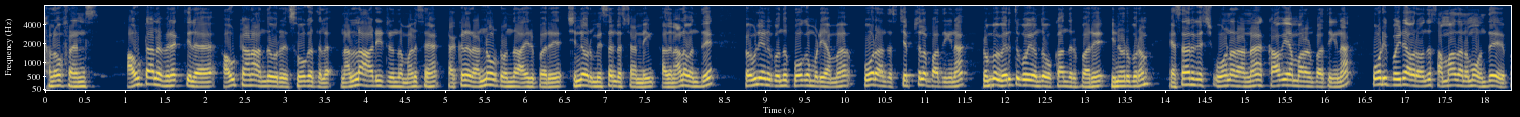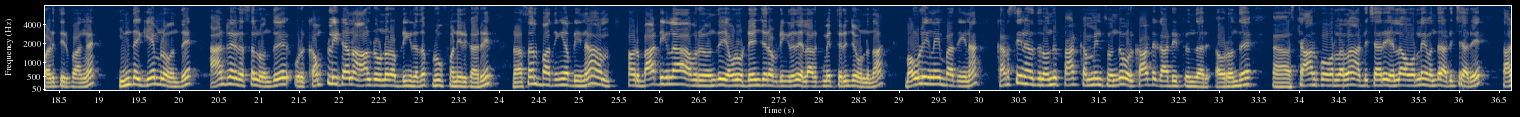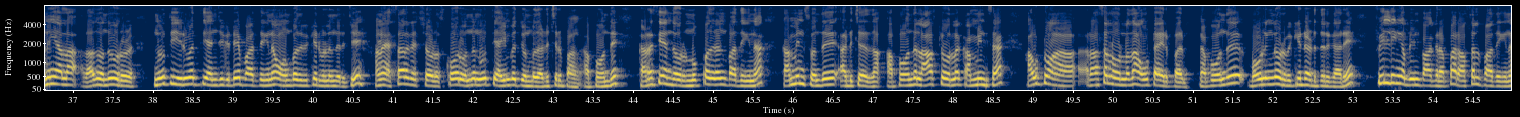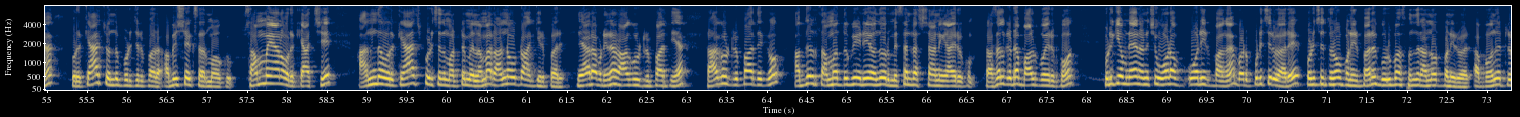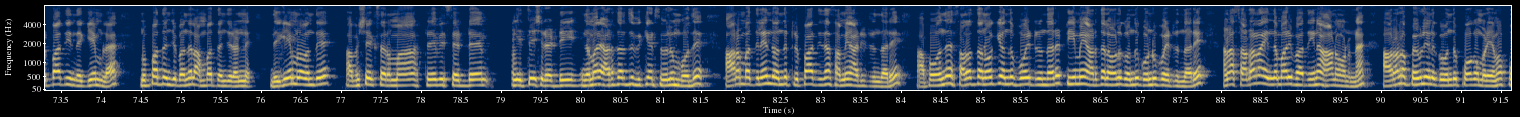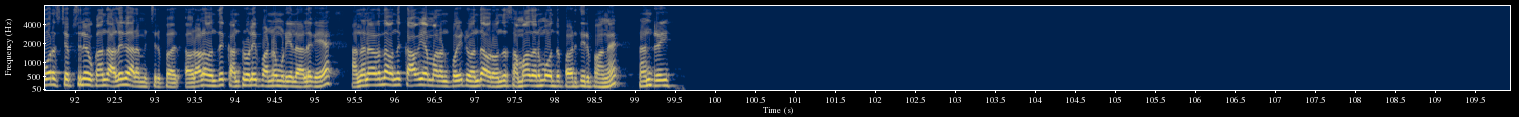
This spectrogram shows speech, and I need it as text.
Hello friends அவுட்டான விரக்தியில் அவுட்டான அந்த ஒரு சோகத்தில் நல்லா ஆடிட்டு இருந்த மனுஷன் டக்குன்னு ரன் அவுட் வந்து ஆயிருப்பாரு. சின்ன ஒரு மிஸ் அண்டர்ஸ்டாண்டிங் அதனால வந்து பெவிலியனுக்கு வந்து போக முடியாமல் போகிற அந்த ஸ்டெப்ஸில் பார்த்தீங்கன்னா ரொம்ப வெறுத்து போய் வந்து உட்காந்துருப்பாரு இன்னொரு புறம் எஸ்ஆர்ஹெச் ஓனரான காவியாமாரன் பார்த்தீங்கன்னா ஓடி போயிட்டு அவரை வந்து சமாதானமும் வந்து படுத்தியிருப்பாங்க இந்த கேமில் வந்து ஆண்ட்ரே ரசல் வந்து ஒரு கம்ப்ளீட்டான ஆல்ரவுண்டர் அப்படிங்கிறத ப்ரூவ் பண்ணியிருக்காரு ரசல் பார்த்தீங்க அப்படின்னா அவர் பேட்டிங்கில் அவர் வந்து எவ்வளோ டேஞ்சர் அப்படிங்கிறது எல்லாருக்குமே தெரிஞ்ச ஒன்று தான் பவுலிங்லையும் பார்த்தீங்கன்னா கடைசி நேரத்தில் வந்து பேட் கம்மின்ஸ் வந்து ஒரு காட்டு காட்டிட்டு இருந்தார். அவர் வந்து ஸ்டார் ஓவர்லலாம் அடித்தார் எல்லா ஓவர்லையும் வந்து அடித்தார் தனியாலாம் அதாவது வந்து ஒரு நூற்றி இருபத்தி அஞ்சுக்கிட்டே பார்த்தீங்கன்னா ஒன்பது விக்கெட் விழுந்துருச்சு. ஆனால் எஸ்ஆர்ஹெச்சோட ஸ்கோர் வந்து நூற்றி ஐம்பத்தி ஒன்பது அடிச்சிருப்பாங்க. அப்போ வந்து கடைசி அந்த ஒரு முப்பது ரன் பார்த்தீங்கன்னா கம்மின்ஸ் வந்து அடித்தது தான் அப்போ வந்து லாஸ்ட் ஓவரில் கம்மின்ஸை அவுட் ரசல் ஓவரில் தான் அவுட் ஆயிருப்பார். அப்போ வந்து பவுலிங்கில் ஒரு விக்கெட் எடுத்திருக்காரு. ஃபீல்டிங் அப்படின்னு பார்க்குறப்ப ரசல் பார்த்தீங்கன்னா ஒரு கேட்ச் வந்து பிடிச்சிருப்பார். அபிஷேக் சர்மாவுக்கு. செம்மையான ஒரு கேட்ச் அந்த ஒரு கேட்ச் பிடிச்சது மட்டும் இல்லாமல் ரன் அவுட்டும் ஆக்கியிருப்பார். யார் அப்படின்னா ராகுல் ட்ரிபாத்தியை ராகுல் ட்ரிபாத்திக்கும் அப்துல் சம்மத்துக்கும் இடையே வந்து ஒரு மிஸ் அண்டர்ஸ்டாண்டிங் ஆகிருக்கும் ரசல் கிட்ட பால் போயிருக்கும். பிடிக்க முடியாது நினச்சி ஓட ஓடி இருப்பாங்க பட் பிடிச்சிருவாரு. பிடிச்சி த்ரோ பண்ணியிருப்பாரு. குருபாஸ் வந்து ரன் அவுட் பண்ணிடுவார் அப்போ வந்து ட்ரிபாத்தி இந்த கேமில் முப்பத்தஞ்சு பந்தில் ஐம்பத்தஞ்சு ரன்னு இந்த கேமில் வந்து அபிஷேக் சர்மா ட்ரேவிஸ் ஹெட்டு நிதிஷ் ரெட்டி இந்த மாதிரி அடுத்தடுத்து விக்கெட்ஸ் விழும்போது ஆரம்பத்துலேருந்து வந்து ட்ரிபாத்தி தான் செமையாக ஆடிட்டு இருந்தார். அப்போ வந்து சதத்தை நோக்கி வந்து போயிட்டு இருந்தார். டீமே அடுத்த லெவலுக்கு வந்து கொண்டு போயிட்டு இருந்தார். ஆனால் சடனாக இந்த மாதிரி பார்த்தீங்கன்னா ஆன உடனே அவரால் பெவிலியனுக்கு வந்து போக முடியாமல் போகிற ஸ்டெப்ஸ்லேயே உட்காந்து அழுக ஆரம்பிச்சிருப்பார். அவரால் வந்து கண்ட்ரோலே பண்ண முடியல அழுகையை. அந்த நேரம் தான் வந்து காவியாமலன் போயிட்டு வந்து அவர் வந்து சமாதானமும் வந்து படுத்தியிருப்பாங்க நன்றி.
